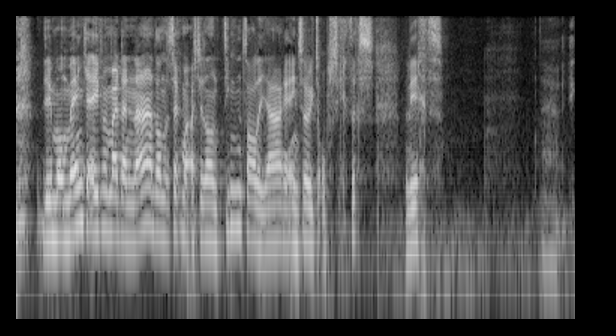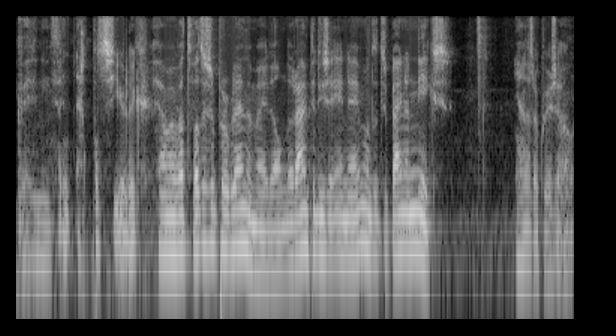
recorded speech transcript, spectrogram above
Die momentje even, maar daarna dan zeg maar, als je dan tientallen jaren in zoiets opzichtigs ligt, Ik weet het niet. vind ik echt potsierlijk. Ja, maar wat, wat is het probleem daarmee dan? De ruimte die ze innemen, want het is bijna niks. Ja, dat is ook weer zo.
